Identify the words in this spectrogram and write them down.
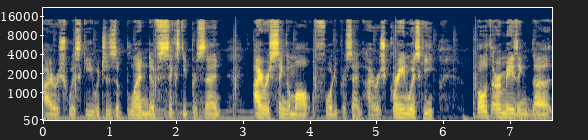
Irish whiskey, which is a blend of 60% Irish single malt, 40% Irish grain whiskey. Both are amazing. The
